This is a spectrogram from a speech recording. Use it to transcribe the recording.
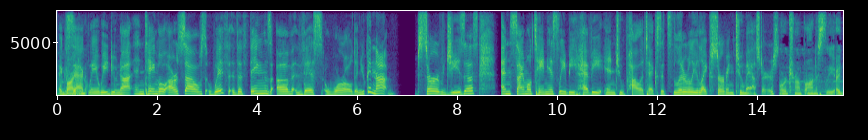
Exactly. Biden. We do not entangle ourselves with the things of this world. And you cannot serve Jesus and simultaneously be heavy into politics. It's literally like serving two masters. Or Trump, honestly. I,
